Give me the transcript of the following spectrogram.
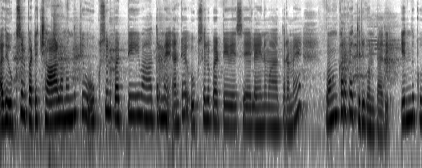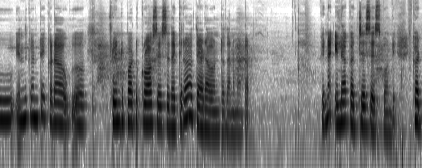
అది ఉక్సులు పట్టి చాలామందికి ఉక్సులు పట్టి మాత్రమే అంటే ఉక్సులు పట్టి వేసే లైన్ మాత్రమే వంకరగా తిరిగి ఉంటుంది. ఎందుకు? ఎందుకంటే ఇక్కడ ఫ్రంట్ పార్ట్ క్రాస్ వేసే దగ్గర తేడా ఉంటుంది ఓకేనా ఇలా కట్ చేసేసుకోండి. కట్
